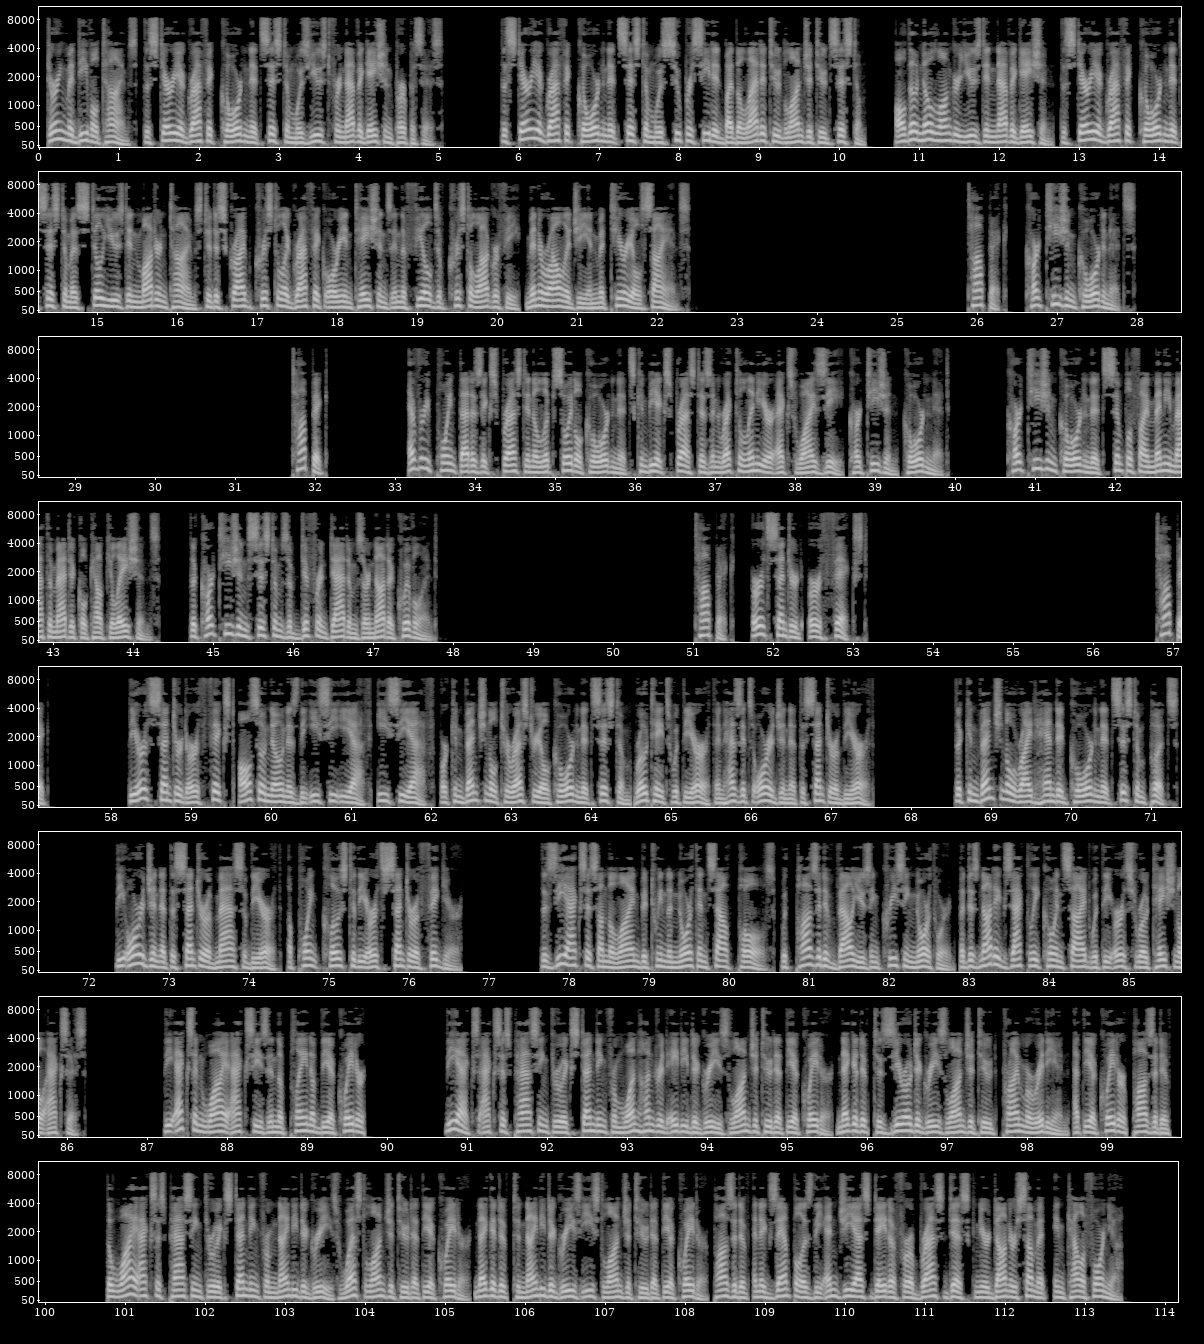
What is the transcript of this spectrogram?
During medieval times, the stereographic coordinate system was used for navigation purposes. The stereographic coordinate system was superseded by the latitude-longitude system. Although no longer used in navigation, the stereographic coordinate system is still used in modern times to describe crystallographic orientations in the fields of crystallography, mineralogy and materials science. Cartesian coordinates. Topic: Every point that is expressed in ellipsoidal coordinates can be expressed as an rectilinear xyz Cartesian coordinate. Cartesian coordinates simplify many mathematical calculations. The Cartesian systems of different datums are not equivalent. Earth-centered, Earth-fixed The Earth-centered Earth-fixed also known as the ECEF, ECF, or conventional terrestrial coordinate system rotates with the Earth and has its origin at the center of the Earth. The conventional right-handed coordinate system puts the origin at the center of mass of the Earth, a point close to the Earth's center of figure, the z-axis on the line between the north and south poles, with positive values increasing northward but does not exactly coincide with the Earth's rotational axis, the x and y axes in the plane of the equator. The x-axis passing through extending from 180 degrees longitude at the equator negative to 0 degrees longitude prime meridian at the equator positive. The y-axis passing through extending from 90 degrees west longitude at the equator negative to 90 degrees east longitude at the equator positive. An example is the NGS data for a brass disk near Donner Summit, in California.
